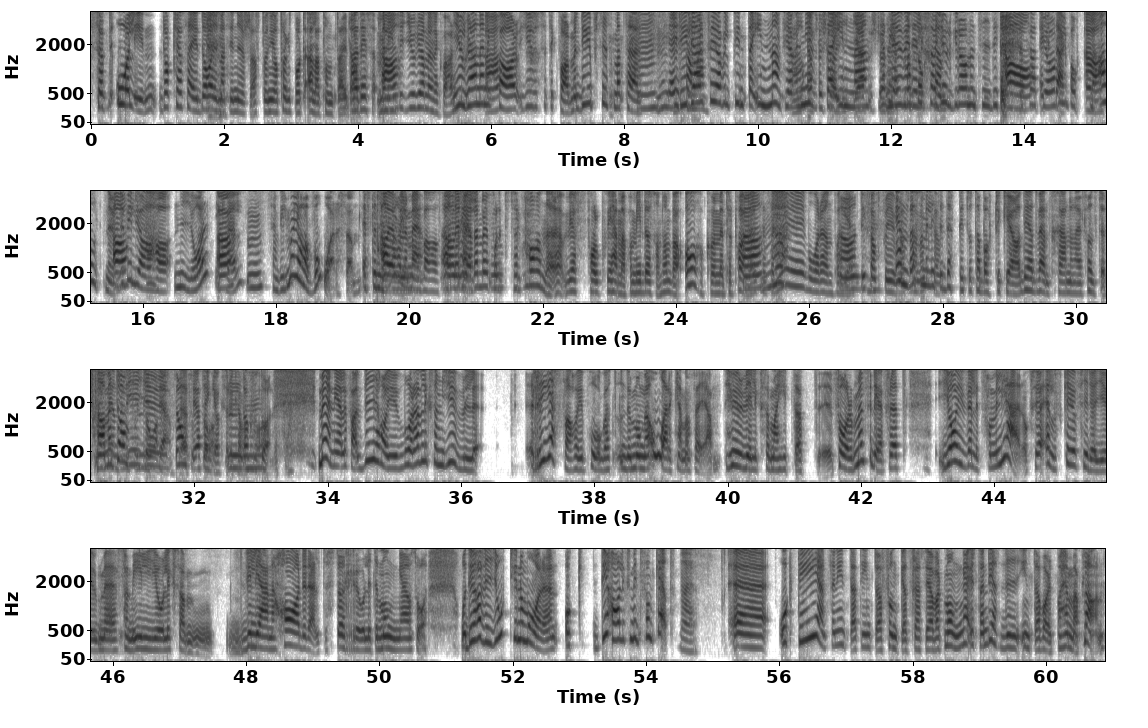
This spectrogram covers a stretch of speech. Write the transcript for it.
Så att all in, då kan jag säga idag i och med att det är nyårsafton, jag har tagit bort alla tomtar idag. Ja, det är så. Men Ja. inte julgranen är kvar? Julgranen är Ja. kvar, ljuset är kvar. Men det är precis som att så här, jag är det är samma. därför jag vill pynta innan. För jag vill Ja, jag njuta förstår. Jag innan. förstår Jag det. vet, Nu man är ska det också ha liksom, julgranen tidigt. Ja, för att jag vill bort med allt nu. Ja. Nu vill jag ha nyår ikväll. Sen vill man ju ha vår sen. Efter nyår Ja, jag håller med. bara ha Ja, när är redan börjar få lite tulpaner. Vi har folk hemma på middag och sånt. De bara, åh, kommer med tulpaner. Ja. Så, så nu är våren på G. ja, det fanns på julafton enda som är lite deppigt att ta bort tycker jag, det är adventsstjärnorna i fönstret. Ja men de Det förstår. mysigt. De Jag förstår. tänker också det Mm, kan de förstår. lite. Men i alla fall, vi har ju, våran liksom julresa har ju pågått under många år kan man säga. Hur vi liksom har hittat eh, formen för det. För att jag är ju väldigt familjär också. Jag älskar ju att fira jul med familj och liksom vill gärna ha det där lite större och lite många och så. Och det har vi gjort genom åren och det har liksom inte funkat. Nej. Eh, och det är egentligen inte att det inte har funkat för att vi har varit många utan det är att vi inte har varit på hemmaplan.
